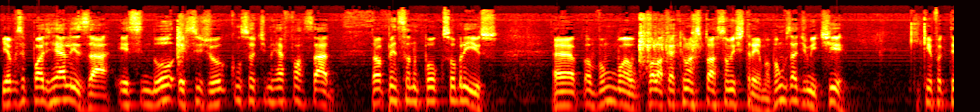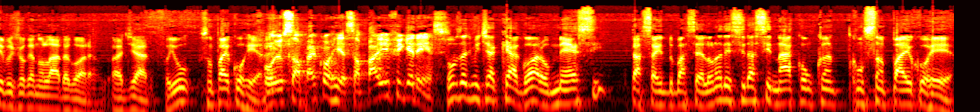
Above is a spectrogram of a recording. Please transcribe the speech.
E aí você pode realizar esse, no, esse jogo com seu time reforçado. Estava pensando um pouco sobre isso. É, vamos colocar aqui uma situação extrema. Vamos admitir quem foi que teve o jogo anulado agora, adiado? Foi o Sampaio Corrêa. Foi né? o Sampaio Corrêa, Sampaio e Figueirense. Vamos admitir que agora o Messi, está saindo do Barcelona, decide assinar com, com Sampaio Corrêa.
